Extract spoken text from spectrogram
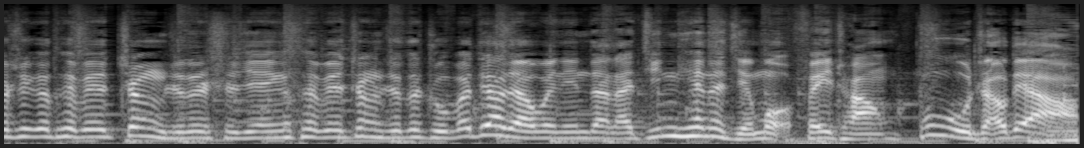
又是一个特别正直的时间，一个特别正直的主播调调为您带来今天的节目，非常不着调。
